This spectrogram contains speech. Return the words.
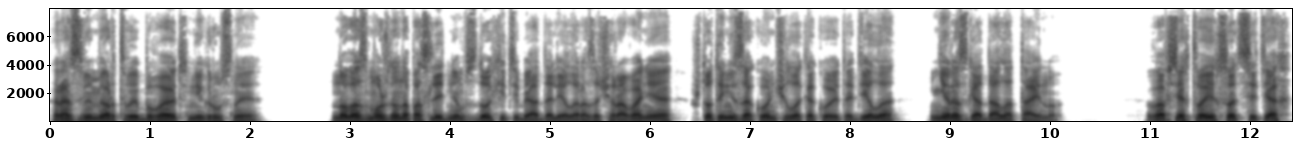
разве мертвые бывают не грустные? Но, возможно, на последнем вздохе тебя одолело разочарование, что ты не закончила какое-то дело, не разгадала тайну. Во всех твоих соцсетях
